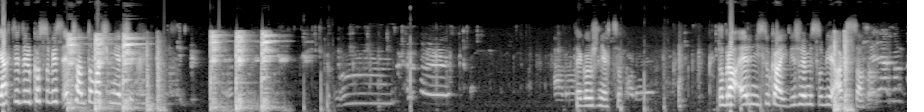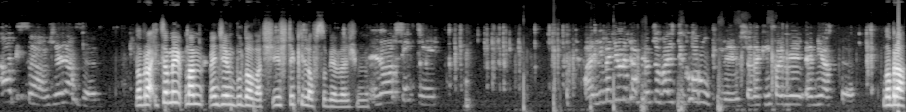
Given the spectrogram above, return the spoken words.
Ja chcę tylko sobie zenchantować mieczyk. Tego już nie chcę. Dobra, Ernie, słuchaj, bierzemy sobie Aksa. Żelazą aksa, żelazem. Dobra, i co my mam, będziemy budować? Jeszcze kilof sobie weźmy. No City. Ale nie będziemy tam pracowali, tylko róbmy. To takie fajne e, miasto. Dobra,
